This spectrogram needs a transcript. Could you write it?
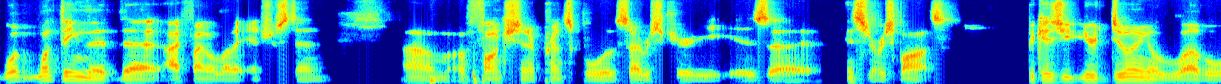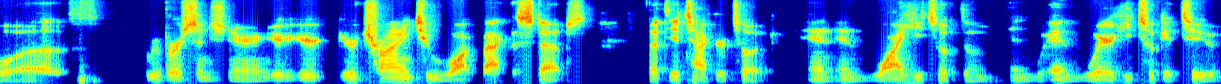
one one thing that that I find a lot of interest in, um, a function, a principle of cybersecurity is uh, incident response, because you, you're doing a level of reverse engineering. You're, you're, you're trying to walk back the steps that the attacker took and, and why he took them and, and where he took it to.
